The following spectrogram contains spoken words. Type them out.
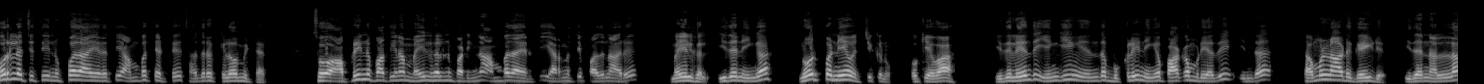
ஒரு லட்சத்தி முப்பதாயிரத்தி ஐம்பத்தெட்டு சதுர கிலோமீட்டர். ஸோ அப்படின்னு பார்த்தீங்கன்னா மைல்கள்னு பார்த்தீங்கன்னா ஐம்பதாயிரத்தி இரநூத்தி பதினாறு மைல்கள். இதை நீங்கள் நோட் பண்ணியே வச்சுக்கணும். ஓகேவா இதுலேருந்து எங்கேயும் எந்த புக்லையும் நீங்கள் பார்க்க முடியாது. இந்த தமிழ்நாடு கைடு இதை நல்லா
